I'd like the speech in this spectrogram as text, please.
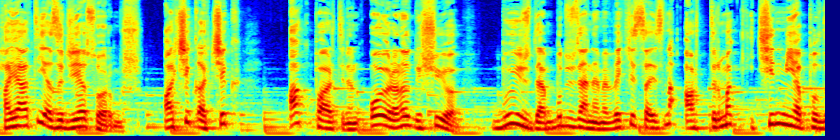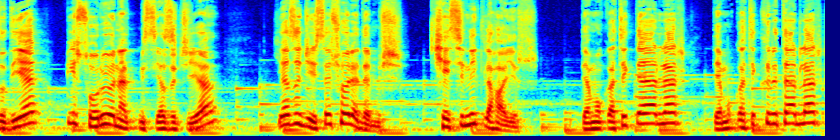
Hayati Yazıcı'ya sormuş. Açık açık AK Parti'nin oy oranı düşüyor. Bu yüzden bu düzenleme vekil sayısını arttırmak için mi yapıldı diye bir soru yöneltmiş yazıcıya. Yazıcı ise şöyle demiş. Kesinlikle hayır. Demokratik değerler, demokratik kriterler,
